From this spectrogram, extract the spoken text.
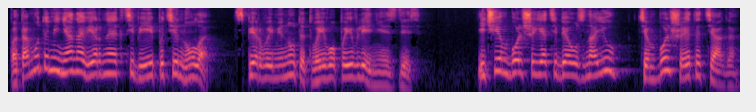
Потому-то меня, наверное, к тебе и потянуло с первой минуты твоего появления здесь. И чем больше я тебя узнаю, тем больше это тяга.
